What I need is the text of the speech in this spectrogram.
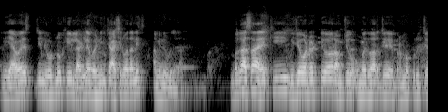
आणि यावेळेस जी निवडणूक ही लाडल्या बहिणींच्या आशीर्वादानेच आम्ही निवडून येणार आहे. बघा असं आहे की विजय वडट्टीवर आमचे उमेदवार जे ब्रह्मपुरीचे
